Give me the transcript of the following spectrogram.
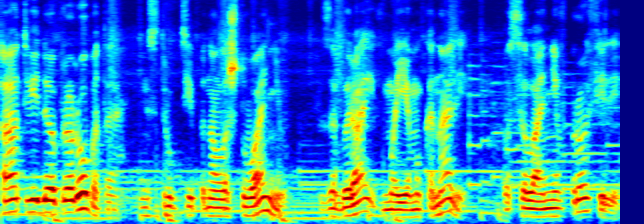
А от відео про робота, інструкції по налаштуванню забирай в моєму каналі, посилання в профілі.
